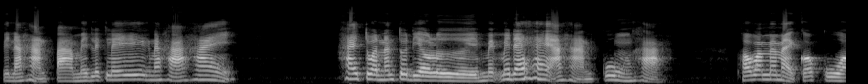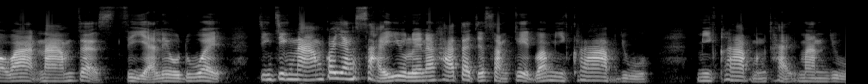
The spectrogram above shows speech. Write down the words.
เป็นอาหารปลาเม็ดเล็ก ๆนะคะ ให้ ให้ตัวนั้นตัวเดียวเลย ไม่ไม่ได้ให้อาหารกุ้งค่ะ เพราะว่าแม่ใหม่ก็กลัวว่าน้ำจะเสียเร็วด้วย จริง ๆ น้ำก็ยังใสอยู่เลยนะคะ แต่จะสังเกตว่ามีคราบอยู่ มีคราบเหมือนไขมันอยู่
